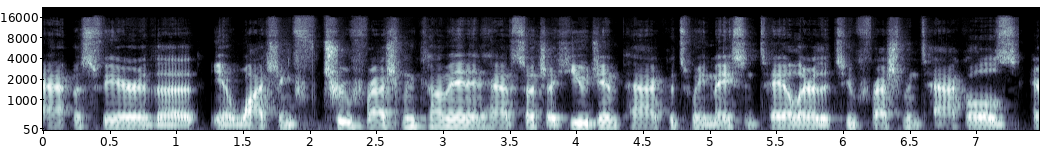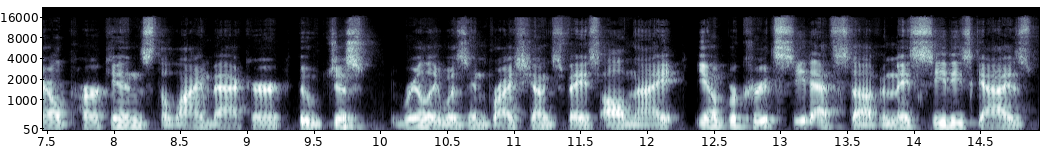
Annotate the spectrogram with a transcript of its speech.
atmosphere, the, you know, watching f- true freshmen come in and have such a huge impact between Mason Taylor, the two freshman tackles, Harold Perkins, the linebacker, who just really was in Bryce Young's face all night. You know, recruits see that stuff and they see these guys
